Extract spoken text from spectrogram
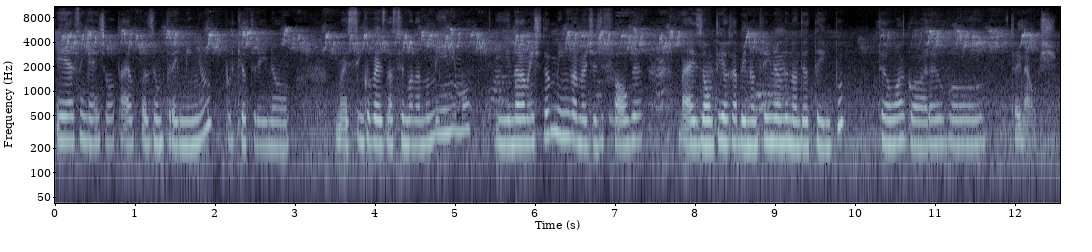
E assim que a gente voltar, eu vou fazer um treininho, porque eu treino umas cinco vezes na semana no mínimo. E normalmente domingo é meu dia de folga, mas ontem eu acabei não treinando, não deu tempo. Então agora eu vou treinar hoje.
